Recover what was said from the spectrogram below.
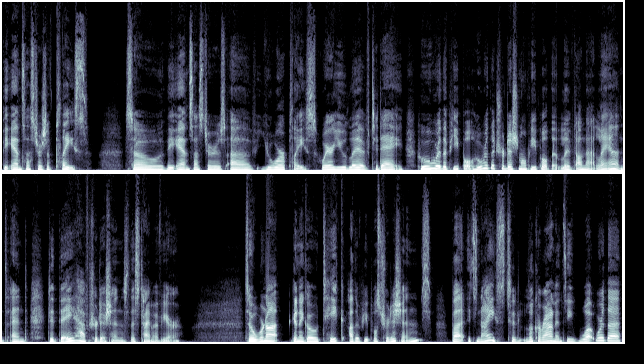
the ancestors of place so, the ancestors of your place, where you live today, who were the people? Who were the traditional people that lived on that land? And did they have traditions this time of year? So, we're not going to go take other people's traditions, but it's nice to look around and see what were the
